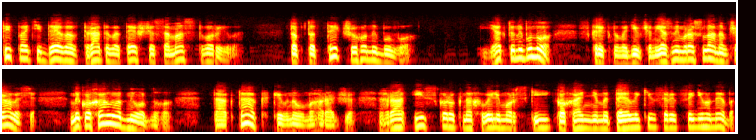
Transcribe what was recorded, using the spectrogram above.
Ти, паті Дева, втратила те, що сама створила, тобто те, чого не було. Як то не було? Скрикнула дівчина. Я з ним росла, навчалася. Ми кохали одне одного. Так, так, кивнув Магараджа. Гра іскорок на хвилі морській, кохання метеликів серед синього неба.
